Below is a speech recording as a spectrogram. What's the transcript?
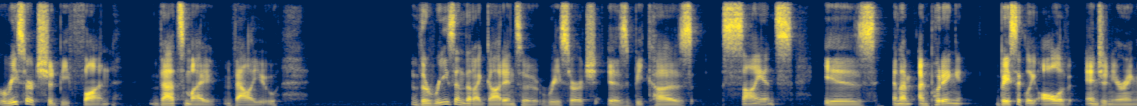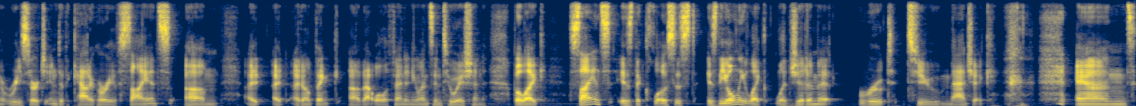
research should be fun that's my value. The reason that I got into research is because science is, and I'm, I'm putting basically all of engineering research into the category of science. Um, I, I, I, don't think uh, that will offend anyone's intuition, but like science is the closest, is the only like legitimate route to magic. and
